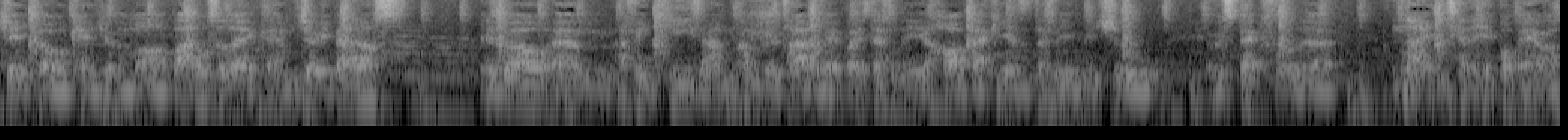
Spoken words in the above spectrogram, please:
J Cole, Kendrick Lamar, but I also like um, Joey Badass as well. Um, I think he's um, coming to the title of it, but it's definitely a hardback. He has definitely a mutual respect for the '90s kind of hip hop era,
